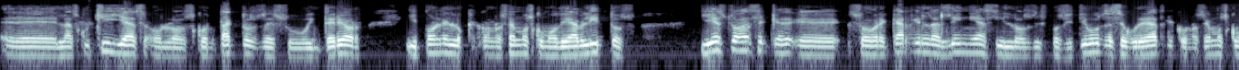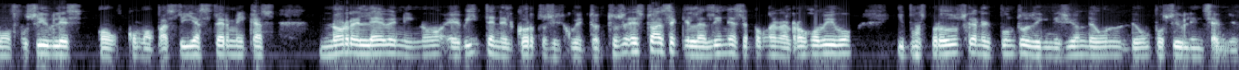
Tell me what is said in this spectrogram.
eh, las cuchillas o los contactos de su interior y ponen lo que conocemos como diablitos. Y esto hace que eh, sobrecarguen las líneas y los dispositivos de seguridad que conocemos como fusibles o como pastillas térmicas no releven y no eviten el cortocircuito. Entonces, esto hace que las líneas se pongan al rojo vivo y pues produzcan el punto de ignición de un, de un posible incendio.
